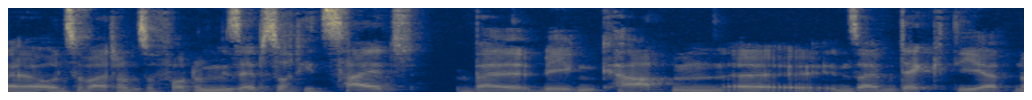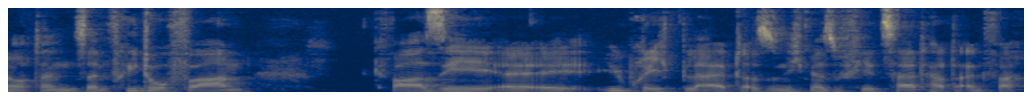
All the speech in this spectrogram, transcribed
äh, und so weiter und so fort. Und mir selbst auch die Zeit, weil wegen Karten äh, in seinem Deck, die ja noch dann sein Friedhof waren, quasi äh, übrig bleibt, also nicht mehr so viel Zeit hat einfach,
